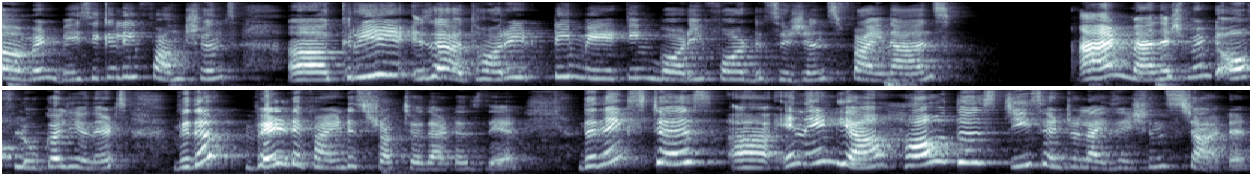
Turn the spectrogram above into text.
government basically functions uh, create is an authority making body for decisions finance and management of local units with a well-defined structure that is there. The next is uh, in India how this decentralization started.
